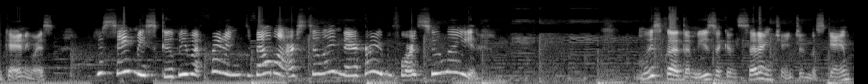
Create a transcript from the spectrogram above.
Okay, anyways. You saved me, Scooby, but Fred and Velma are still in there. Hurry before it's too late. I'm at least glad the music and setting changed in this game.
